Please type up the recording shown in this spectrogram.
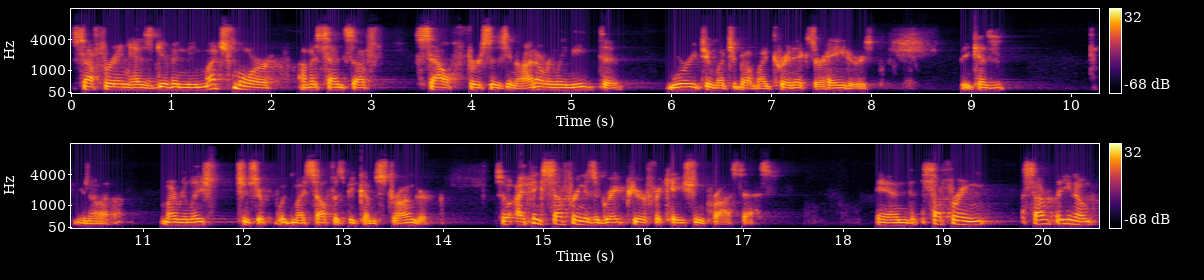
Suffering has given me much more of a sense of self versus, you know, I don't really need to worry too much about my critics or haters because, you know, my relationship with myself has become stronger. So I think suffering is a great purification process and suffering you know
